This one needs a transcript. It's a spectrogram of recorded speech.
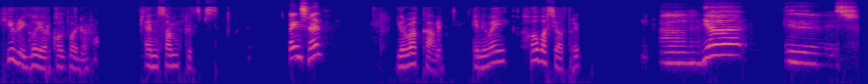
Here we go, your cold water. And some crisps. Thanks, man. You're welcome. Anyway, how was your trip? Uh, yeah, it's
